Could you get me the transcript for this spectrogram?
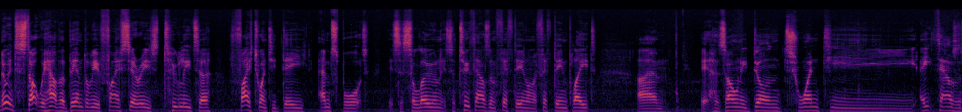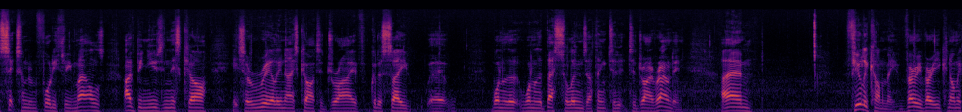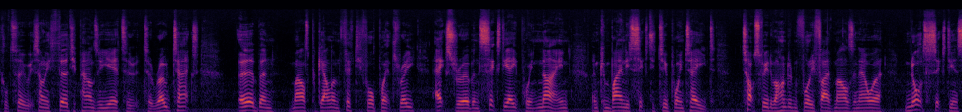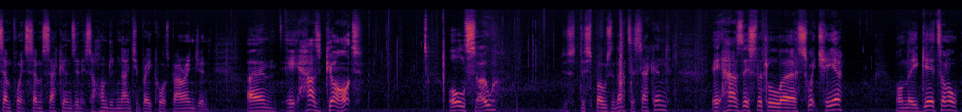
New into stock, we have a BMW 5 Series 2 litre 520D M Sport. It's a saloon, it's a 2015 on a 15 plate. Um, it has only done 28,643 miles. I've been using this car. It's a really nice car to drive. I've got to say, uh, one of the one of the best saloons I think to, to drive around in. Um, Fuel economy, very, very economical too. It's only £30 a year to, to road tax. Urban miles per gallon 54.3, extra urban 68.9, and combined is 62.8. Top speed of 145 miles an hour, 0 to 60 in 7.7 seconds, and it's a 190 brake horsepower engine. Um, it has got also, just dispose of that a second, it has this little uh, switch here on the gear tunnel,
